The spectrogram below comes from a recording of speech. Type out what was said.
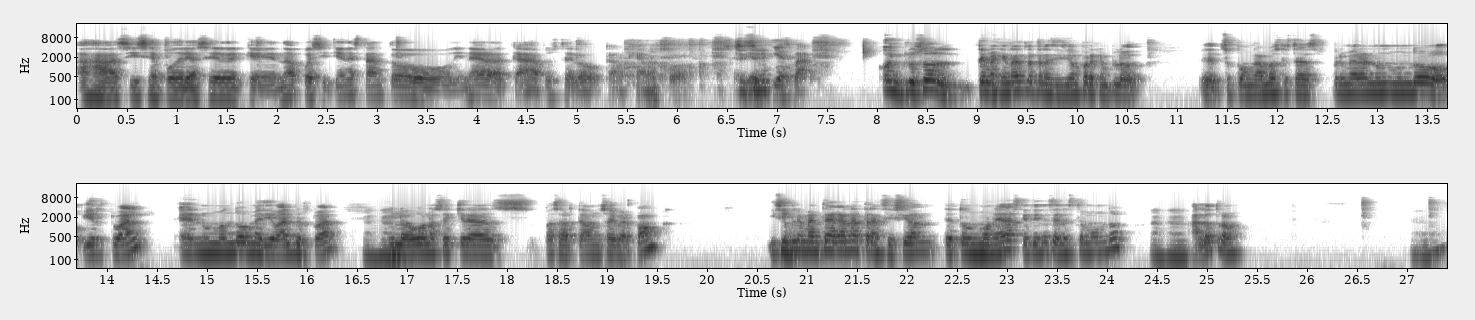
ajá, sí se podría hacer de que, no, pues si tienes tanto dinero acá, pues te lo canjeamos por, no sé, Sí, 10, sí. 10 baros. O incluso, ¿te imaginas la transición, por ejemplo? eh, supongamos que estás primero en un mundo virtual, en un mundo medieval virtual, y luego, no sé, quieras pasarte a un cyberpunk, y simplemente hagan la transición de tus monedas que tienes en este mundo al otro. Ujú.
